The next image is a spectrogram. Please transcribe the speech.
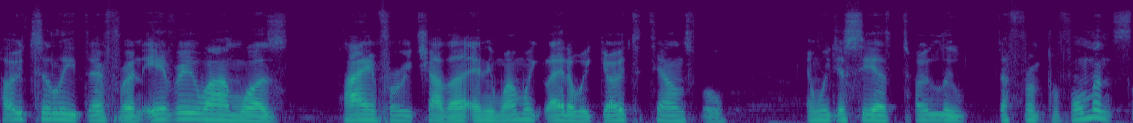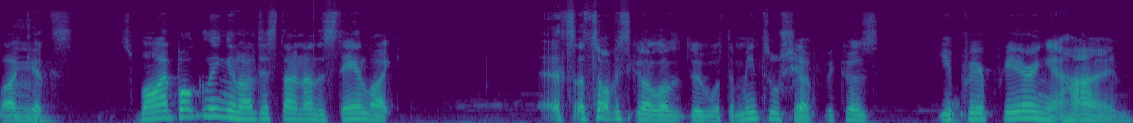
totally different. Everyone was playing for each other. And then one week later, we go to Townsville and we just see a totally different performance. Like Mm. it's it's mind boggling, and I just don't understand. Like it's it's obviously got a lot to do with the mental shift because you're preparing at home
